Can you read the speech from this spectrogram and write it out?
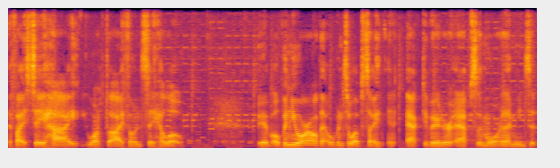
if I say hi, you want the iPhone to say hello. We have open URL that opens a website, and activator, apps, and more. That means it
